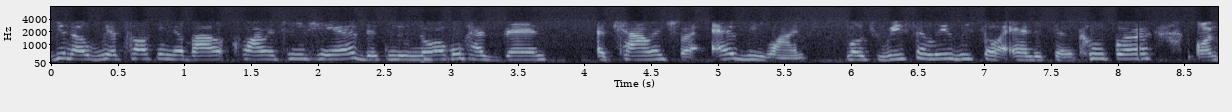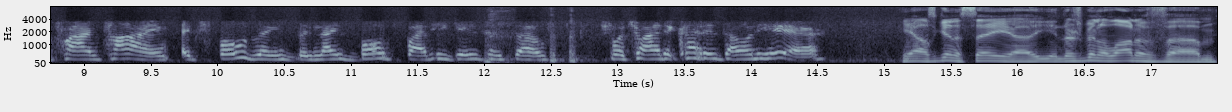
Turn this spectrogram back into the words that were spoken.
you know, we're talking about quarantine here. This new normal has been a challenge for everyone. Most recently, we saw Anderson Cooper on prime time exposing the nice bald spot he gave himself for trying to cut his own hair. Yeah, I was going to say, uh, you know, there's been a lot of um,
